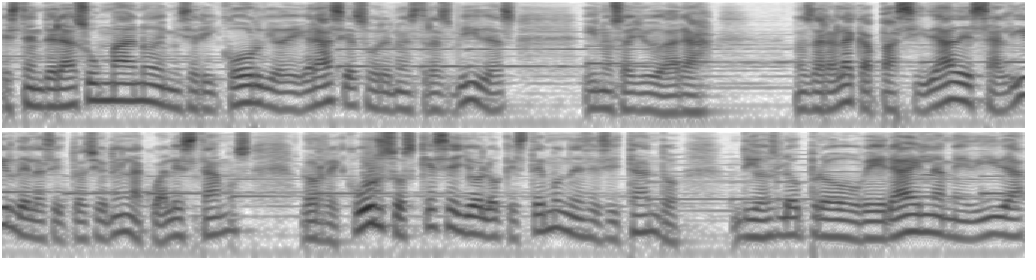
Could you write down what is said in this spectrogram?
extenderá su mano de misericordia, de gracia sobre nuestras vidas y nos ayudará nos dará la capacidad de salir de la situación en la cual estamos, los recursos, qué sé yo, lo que estemos necesitando. Dios lo proveerá en la medida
